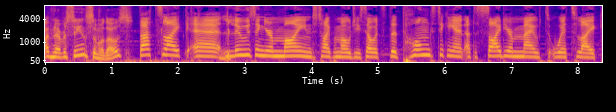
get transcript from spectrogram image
I've never seen some of those. That's like uh, losing your mind type emoji. So it's the tongue sticking out at the side of your mouth with like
